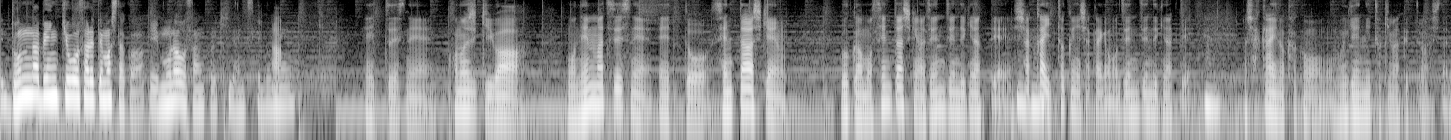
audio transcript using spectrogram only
どんな勉強をされてましたか、えー村尾さんから聞きたいんですけれども。えっとですねこの時期はもう年末ですねえっとセンター試験。僕はもうセンター試験が全然できなくて社会、特に社会がもう全然できなくて社会の過去も無限に解きまくってましたね。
